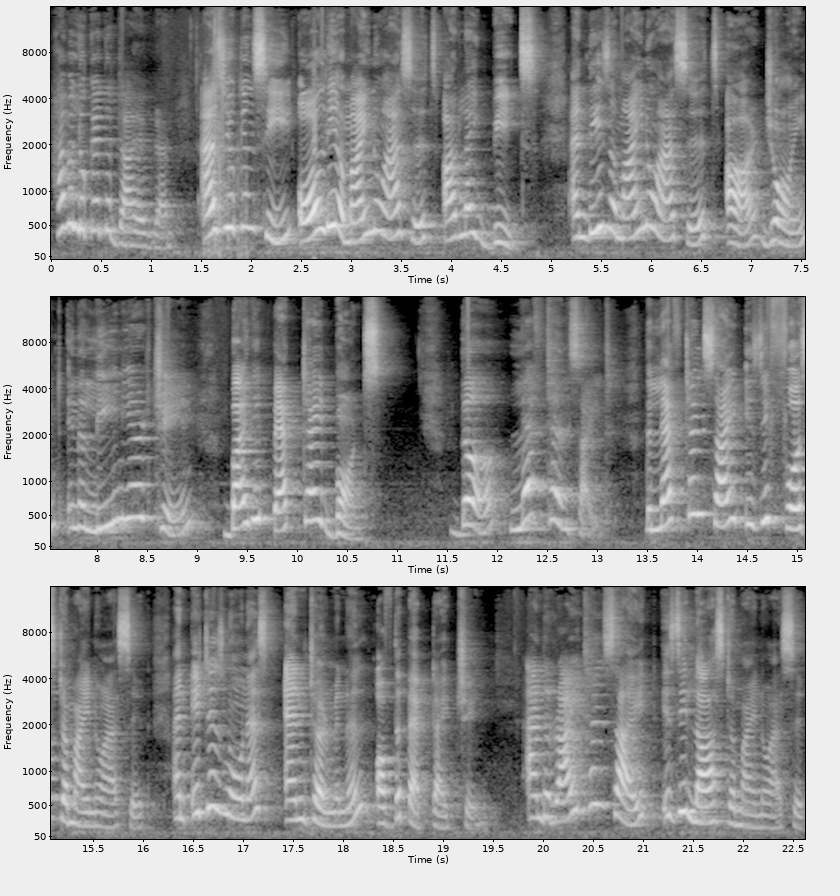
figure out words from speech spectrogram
Have a look at the diagram. As you can see, all the amino acids are like beads and these amino acids are joined in a linear chain by the peptide bonds. The left hand side. The left hand side is the first amino acid and it is known as N-terminal of the peptide chain and the right hand side is the last amino acid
